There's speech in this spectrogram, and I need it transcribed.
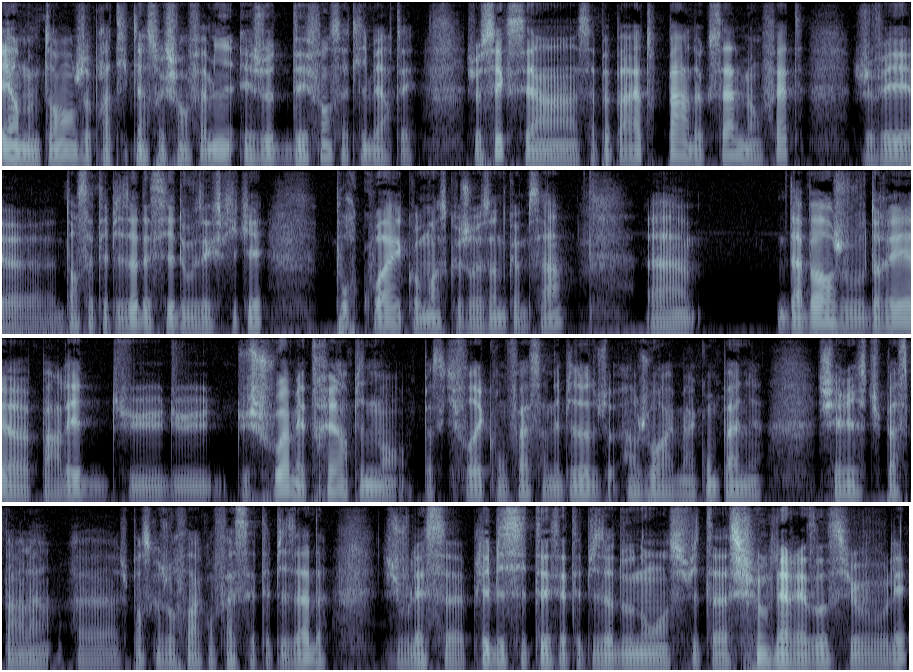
Et en même temps, je pratique l'instruction en famille et je défends cette liberté. Je sais que un, ça peut paraître paradoxal, mais en fait, je vais euh, dans cet épisode essayer de vous expliquer pourquoi et comment est-ce que je raisonne comme ça. Euh, D'abord, je voudrais euh, parler du, choix, mais très rapidement, parce qu'il faudrait qu'on fasse un épisode un jour avec ma compagne. Chérie, si tu passes par là, euh, je pense qu'un jour il faudra qu'on fasse cet épisode. Je vous laisse euh, plébisciter cet épisode ou non ensuite sur les réseaux si vous voulez.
